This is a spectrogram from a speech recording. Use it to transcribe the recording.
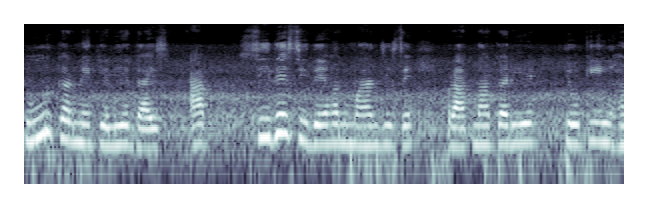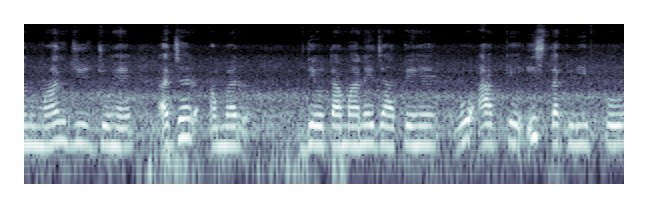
दूर करने के लिए गाइस आप सीधे सीधे हनुमान जी से प्रार्थना करिए, क्योंकि हनुमान जी जो हैं, अजर अमर देवता माने जाते हैं। वो आपके इस तकलीफ़ को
